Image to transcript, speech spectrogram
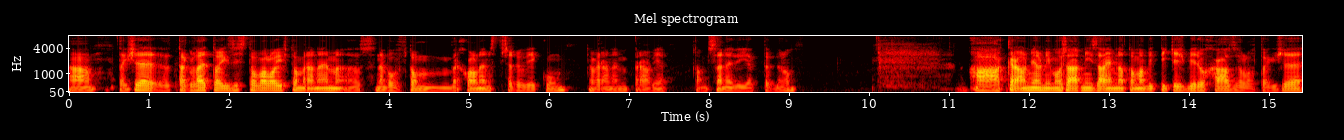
A, takže takhle to existovalo i v tom raném, nebo v tom vrcholném středověku, v raném právě tam se neví, jak to bylo. A král měl mimořádný zájem na tom, aby k té těžbě docházelo, takže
